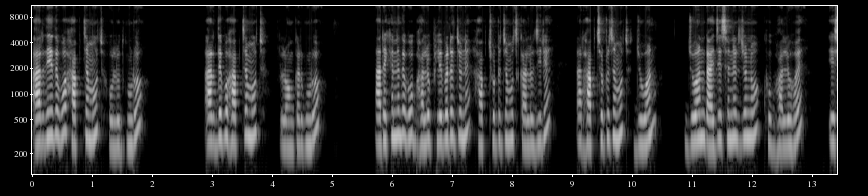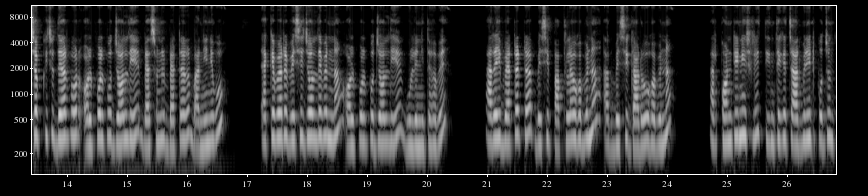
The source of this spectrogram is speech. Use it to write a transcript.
আর দিয়ে দেবো হাফ চামচ হলুদ গুঁড়ো, আর দেবো হাফ চামচ লঙ্কার গুঁড়ো। আর এখানে দেবো ভালো ফ্লেভারের জন্য হাফ ছোটো চামচ কালো জিরে আর হাফ ছোটো চামচ জোয়ান। জোয়ান ডাইজেশনের জন্য খুব ভালো হয়। এসব কিছু দেওয়ার পর অল্প অল্প জল দিয়ে বেসনের ব্যাটার বানিয়ে নেব। একেবারে বেশি জল দেবেন না, অল্প অল্প জল দিয়ে গুলে নিতে হবে। আর এই ব্যাটারটা বেশি পাতলাও হবে না আর বেশি গাঢ়ও হবে না। আর কন্টিনিউসলি তিন থেকে চার মিনিট পর্যন্ত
